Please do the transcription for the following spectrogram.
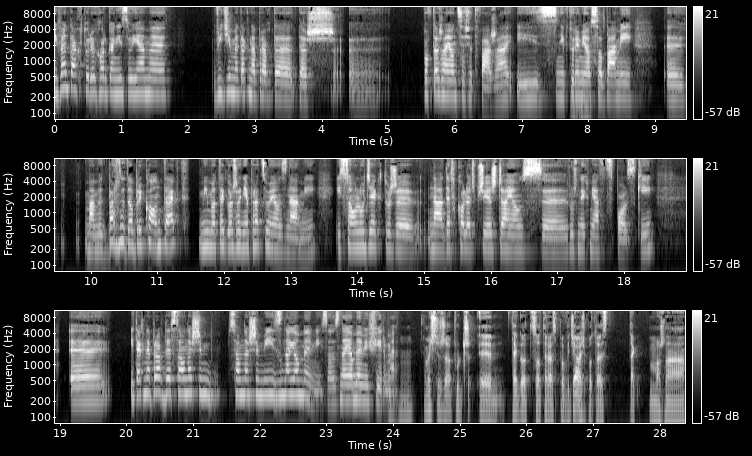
eventach, których organizujemy, widzimy tak naprawdę też y, powtarzające się twarze i z niektórymi mhm. osobami y, mamy bardzo dobry kontakt, mimo tego, że nie pracują z nami. I są ludzie, którzy na Dev College przyjeżdżają z różnych miast z Polski i tak naprawdę są, naszym, są naszymi znajomymi, są znajomymi firmy. Mhm. Ja myślę, że oprócz y, tego, co teraz powiedziałaś, bo to jest tak można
